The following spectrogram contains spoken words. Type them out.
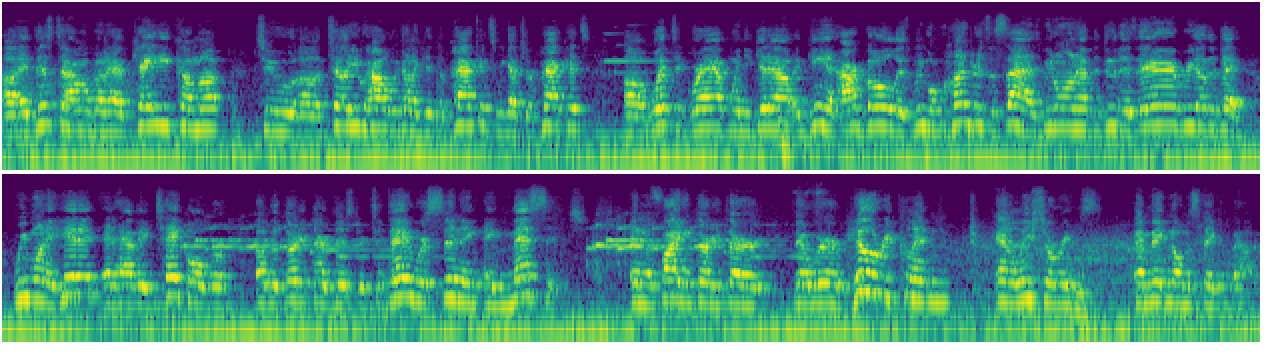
Uh, at this time, we're going to have Katie come up to uh, tell you how we're going to get the packets. We got your packets, uh, what to grab when you get out. Again, our goal is we want hundreds of signs. We don't want to have to do this every other day. We want to hit it and have a takeover of the 33rd district. Today, we're sending a message in the Fighting 33rd that we're Hillary Clinton and Alicia Reece. And make no mistake about it.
